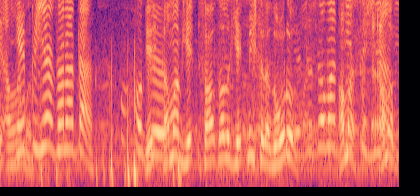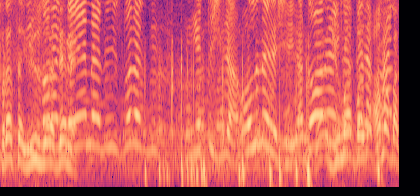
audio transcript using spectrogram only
ne anlamadım. 70 lira salata. O- Ye- tamam yet- salatalık 70 lira doğru. Domates Ama 70 lira. ama pırasa 100 lira deme. Beğenmedin ıspanak 70 lira. Olur mu öyle şey? Ya doğru Ben cuma söyle, pazar ama bak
